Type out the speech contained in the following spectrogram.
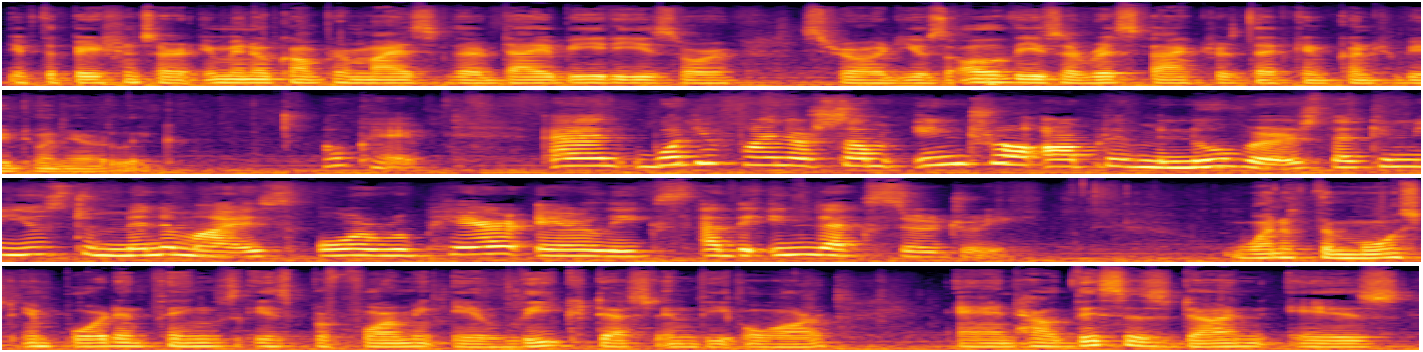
if the patients are immunocompromised, if they have diabetes or steroid use, all of these are risk factors that can contribute to an air leak. Okay. And what you find are some intraoperative maneuvers that can be used to minimize or repair air leaks at the index surgery. One of the most important things is performing a leak test in the OR, and how this is done is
